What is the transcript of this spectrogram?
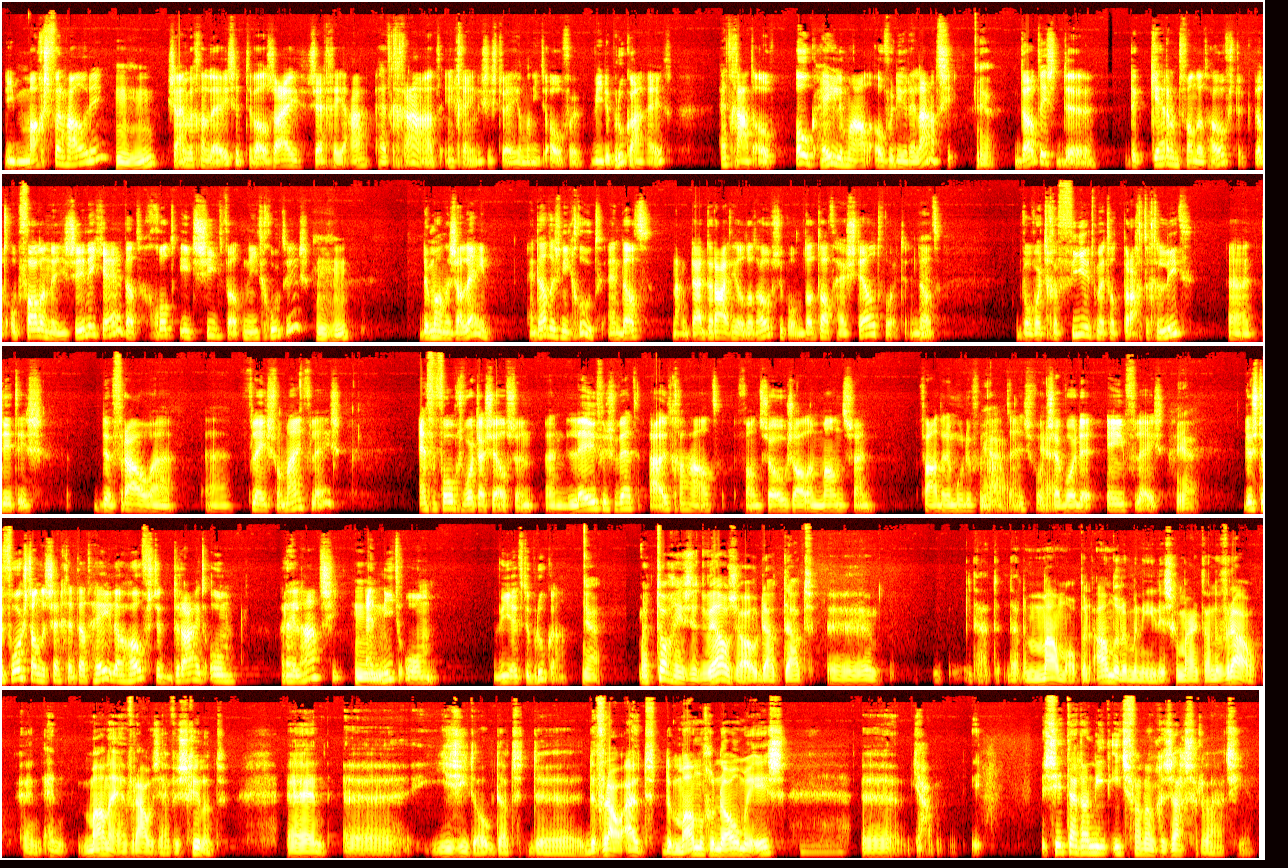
die machtsverhouding, Mhm. zijn we gaan lezen. Terwijl zij zeggen, ja, het gaat in Genesis 2 helemaal niet over wie de broek aan heeft. Het gaat ook, ook helemaal over die relatie. Ja. Dat is de, de kern van dat hoofdstuk. Dat opvallende zinnetje, hè, dat God iets ziet wat niet goed is. Mhm. De man is alleen. En dat is niet goed. En dat, nou, daar draait heel dat hoofdstuk om. Dat dat hersteld wordt. En dat wordt gevierd met dat prachtige lied. Eh, dit is de vrouw eh, eh, vlees van mijn vlees. En vervolgens wordt daar zelfs een, een levenswet uitgehaald. Van zo zal een man zijn vader en moeder verlaten Ja, enzovoort. ja. Zij worden één vlees. Ja. Dus de voorstanders zeggen dat hele hoofdstuk draait om relatie. Hmm. En niet om wie heeft de broek aan. Ja. Maar toch is het wel zo dat, dat, eh, dat, dat een man op een andere manier is gemaakt dan de vrouw. En, en mannen en vrouwen zijn verschillend. En eh, je ziet ook dat de, de vrouw uit de man genomen is. Eh, ja, zit daar dan niet iets van een gezagsrelatie in?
